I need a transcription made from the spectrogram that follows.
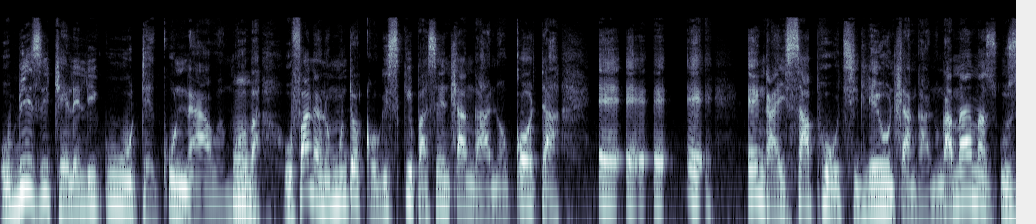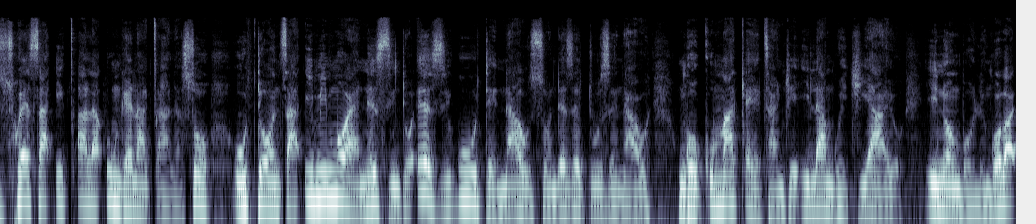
ubiza ijele likude kunawe ngoba ufana nomuntu ogqoka iskipa senhlangano kodwa eh eh eh, eh engayisupport leyo nhlangano. Ngamanye amazwi uzithwesa icala ungena cala. So udonsa imimoya nezinto ezikude nawe usondeze eduze nawe ngokumaketha nje ilanguage yayo inombolo ngoba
